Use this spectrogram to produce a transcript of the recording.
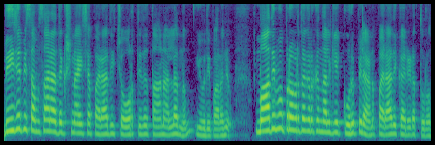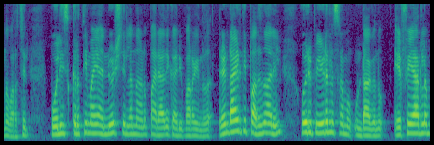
ബി ജെ പി സംസ്ഥാന അധ്യക്ഷൻ അയച്ച പരാതി ചോർത്തിയത് താനല്ലെന്നും യുവതി പറഞ്ഞു. മാധ്യമപ്രവർത്തകർക്ക് നൽകിയ കുറിപ്പിലാണ് പരാതിക്കാരിയുടെ തുറന്നു പറച്ചിൽ. പോലീസ് കൃത്യമായി അന്വേഷിച്ചില്ലെന്നാണ് പരാതിക്കാരി പറയുന്നത്. രണ്ടായിരത്തി പതിനാലിൽ ഒരു പീഡന ശ്രമം ഉണ്ടാകുന്നു. എഫ്ഐആറിലും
